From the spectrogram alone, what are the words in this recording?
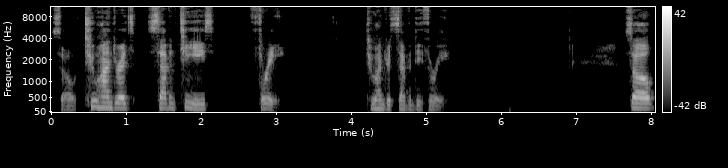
So two hundreds, seven T's, three. 273. So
